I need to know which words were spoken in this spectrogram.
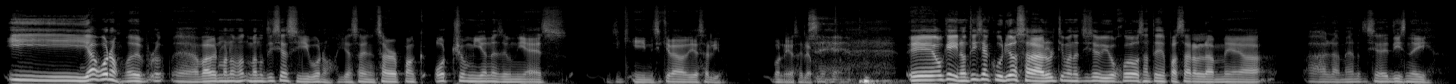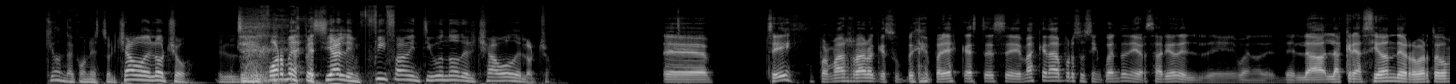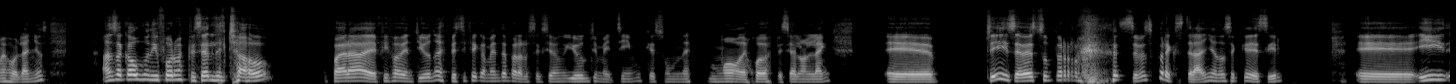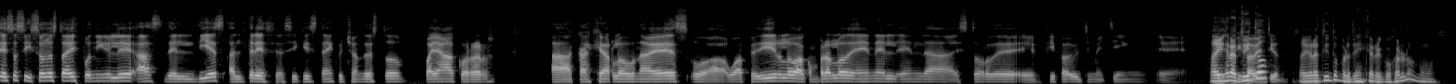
Y ya, bueno, eh, eh, va a haber más, noticias y bueno, ya saben, Cyberpunk 8 millones de unidades y ni siquiera había salido. Bueno, ya salió. Eh, ok, noticia curiosa, la última noticia de videojuegos antes de pasar a la mega, a la mega noticia de Disney. ¿Qué onda con esto? El Chavo del 8. El informe especial en FIFA 21 del Chavo del 8. Eh, Sí, por más raro que, que parezca, este es eh, más que nada por su 50 aniversario del, de, bueno, de, la, creación de Roberto Gómez Bolaños. Han sacado un uniforme especial del Chavo para eh, FIFA 21, específicamente para la sección Ultimate Team, que es un, modo de juego especial online. Eh, sí, se ve súper se ve súper extraño, no sé qué decir. y eso sí, solo está disponible hasta del 10 al 13, así que si están escuchando esto, vayan a correr a canjearlo una vez o a, o a, pedirlo, a comprarlo en, el, en la store de eh, FIFA Ultimate Team. Eh, o sea, ¿es gratuito? O sea, ¿es gratuito, pero tienes que recogerlo? ¿Cómo es?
